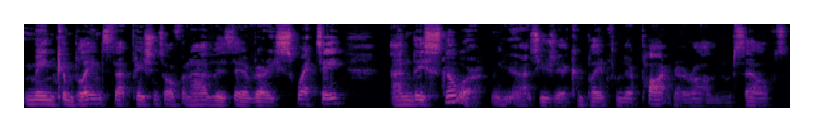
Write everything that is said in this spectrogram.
main complaints that patients often have is they're very sweaty and they snore. That's usually a complaint from their partner rather than themselves.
